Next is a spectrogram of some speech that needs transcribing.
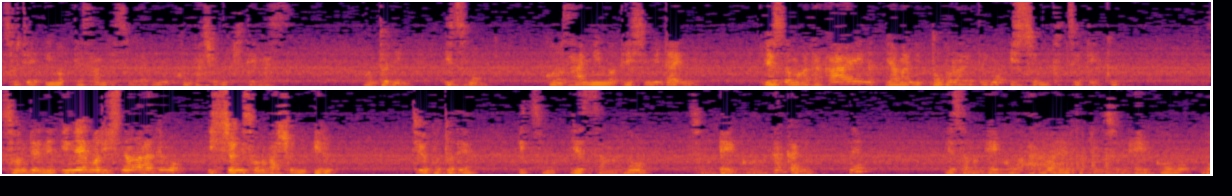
そして祈って賛美するためにこの場所に来ています。本当にいつもこの3人の弟子みたいにイエス様が高い山に登られても一緒にくっついていく。そんでね居眠りしながらでも一緒にその場所にいるということでいつもイエス様のその栄光の中にねイエス様の栄光が現れる時にその栄光を目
